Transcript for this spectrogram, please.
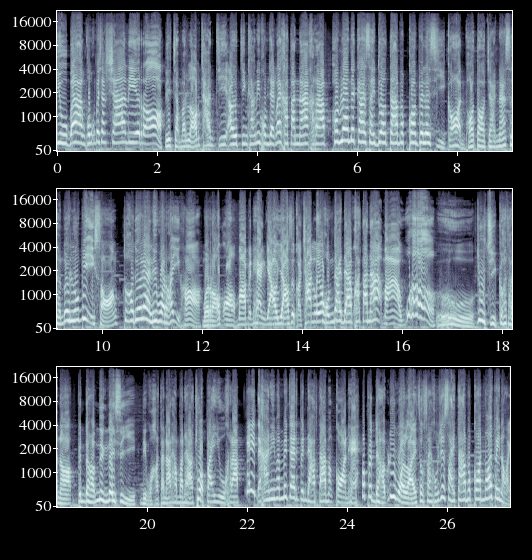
อยู่บ้าง ผมก็ไปชักชาลีรอรีบจับมาหลอมทันทีเอาจริงครั้งนี้ผมอยากได้คาตานะครับผมเริ่มด้วยการใส่ดวงตามังกรไปเลยสี่ก้อน พอต่อจากนั้นเสริมด้วยลูบี้อีกสองต่อด้วยแร่ลิวอร์ไรอีกห้าเมื่อหลอมออกมาเป็นแท่งยาวๆซึ่งก็ชัดเลยว่าผมได้ดาบคาตานะมาว้าวยูจิคาตานะเป็นดาบหนึ่งในสี่ดีกว่าคาตานะธรรมดาทั่วไปอยู่ครับ เฮ้แต่ครั้งนี้มันไม่ได้เป็นดาบตามังกรแฮะมันเป็นดาบรีวอลไลสงสัยผมจะใส่ตามังกรน้อยไปหน่อย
